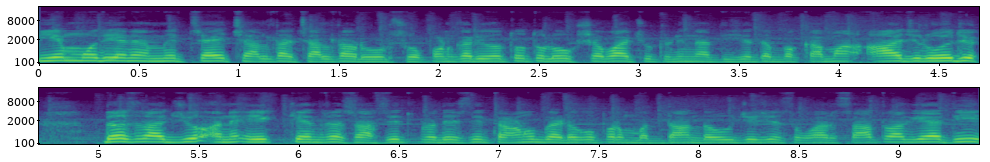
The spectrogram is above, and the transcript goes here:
પીએમ મોદી અને અમિત શાહે ચાલતા ચાલતા રોડ શો પણ કર્યો હતો. તો લોકસભા ચૂંટણીના ત્રીજા તબક્કામાં આજ રોજ દસ રાજ્યો અને એક કેન્દ્ર શાસિત પ્રદેશની ત્રાણું બેઠકો પર મતદાન થયું છે. જે સવારે સાત વાગ્યાથી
